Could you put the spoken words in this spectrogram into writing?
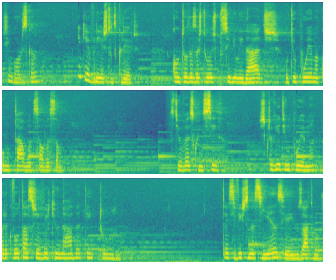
Chimborska, em que haverias tu de crer? Com todas as tuas possibilidades, o teu poema como tábua de salvação. Se te houvesse conhecido, escrevia-te um poema para que voltasses a ver que o nada tem tudo. Tem-se visto na ciência e nos átomos.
